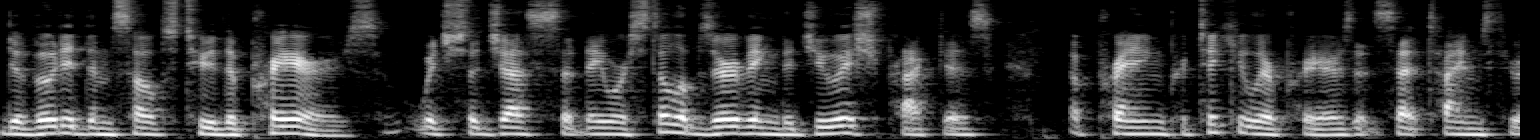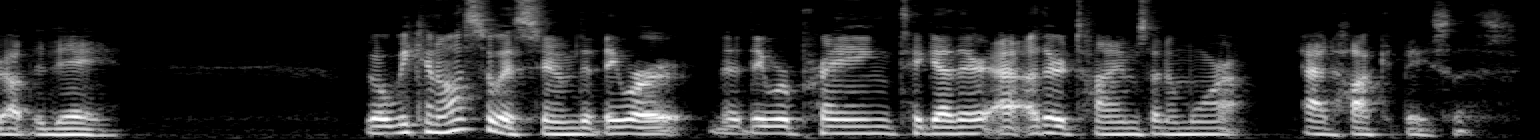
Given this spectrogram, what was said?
devoted themselves to the prayers, which suggests that they were still observing the Jewish practice of praying particular prayers at set times throughout the day. But we can also assume that they were that they were praying together at other times on a more ad hoc basis.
